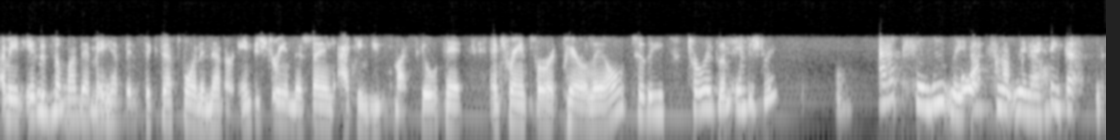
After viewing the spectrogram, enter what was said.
I mean, is mm-hmm. it someone that may have been successful in another industry and they're saying I can use my skill set and transfer it parallel to the tourism industry? Absolutely, absolutely. And I think that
